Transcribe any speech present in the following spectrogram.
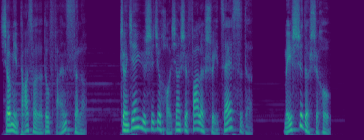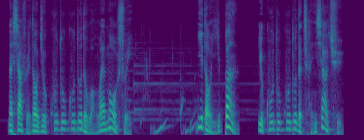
小敏打扫的都烦死了，整间浴室就好像是发了水灾似的。没事的时候，那下水道就咕嘟咕嘟的往外冒水，溢到一半又咕嘟咕嘟的沉下去，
